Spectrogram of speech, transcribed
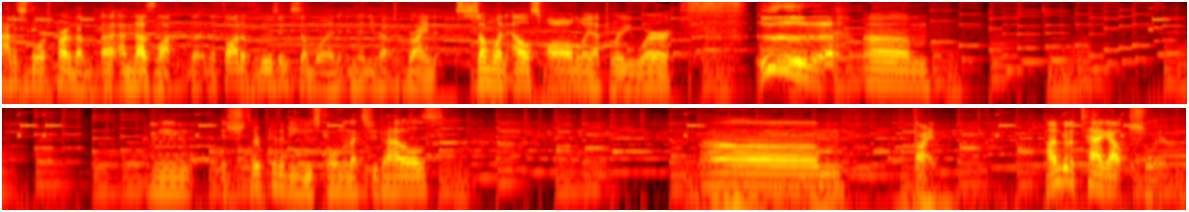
God, this is the worst part about uh, a Nuzlocke. The, the, thought of losing someone and then you have to grind someone else all the way up to where you were. Ugh. Um. I mean, is Schlurp going to be useful in the next few battles? Um. Alright. I'm going to tag out Schlurp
